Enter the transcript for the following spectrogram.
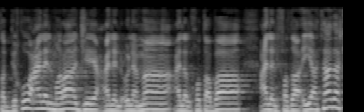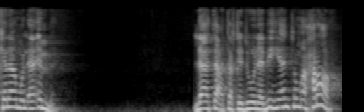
طبقوه على المراجع على العلماء على الخطباء على الفضائيات. هذا كلام الأئمة. لا تعتقدون به أنتم أحرار.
